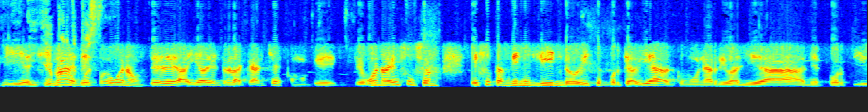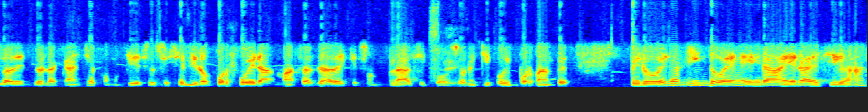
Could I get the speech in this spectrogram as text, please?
y encima pues después bueno ustedes ahí adentro de la cancha es como que, que bueno eso son eso también es lindo viste porque había como una rivalidad deportiva dentro de la cancha como que eso se generó por fuera más allá de que son clásicos son equipos importantes pero era lindo, ¿eh? Era, era decir, ah,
